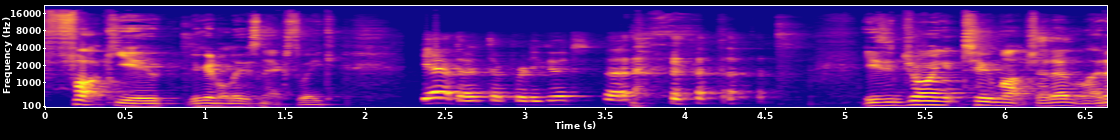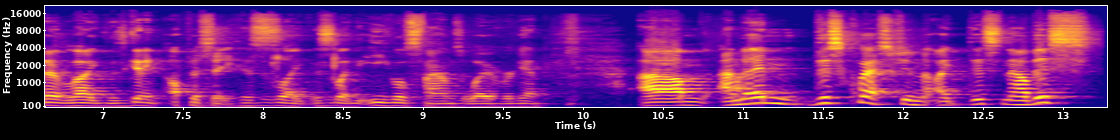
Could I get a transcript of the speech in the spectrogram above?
Fuck you. You're going to lose next week." Yeah, they're, they're pretty good. He's enjoying it too much. I don't. I don't like. He's getting uppity. This is like this is like the Eagles fans all over again. Um, and then this question. I this now this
